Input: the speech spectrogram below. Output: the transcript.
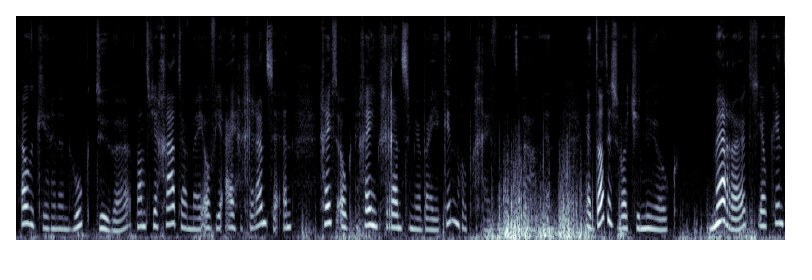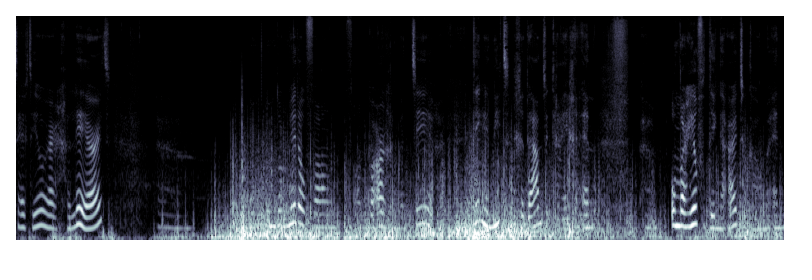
elke keer in een hoek duwen. Want je gaat daarmee over je eigen grenzen. En geeft ook geen grenzen meer bij je kinderen op een gegeven moment aan. En ja, dat is wat je nu ook merkt. Jouw kind heeft heel erg geleerd. Uh, om door middel van, van beargumenteren dingen niet gedaan te krijgen. En om daar heel veel dingen uit te komen. En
